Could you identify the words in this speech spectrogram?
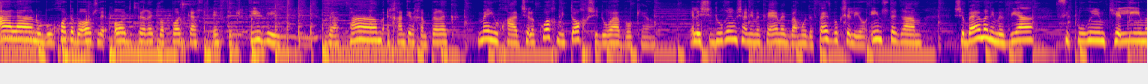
אהלן וברוכות הבאות לעוד פרק בפודקאסט אפקטיבית. והפעם הכנתי לכם פרק מיוחד שלקוח מתוך שידורי הבוקר. אלה שידורים שאני מקיימת בעמוד הפייסבוק שלי או אינסטגרם, שבהם אני מביאה סיפורים, כלים,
